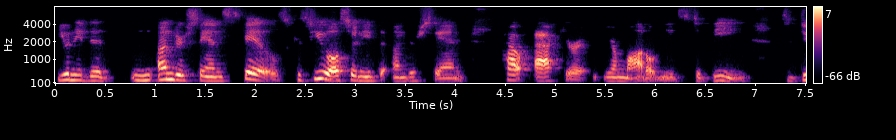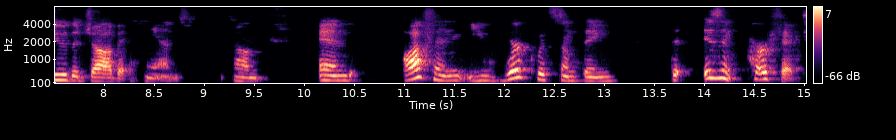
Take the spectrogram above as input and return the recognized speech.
you need to understand scales because you also need to understand how accurate your model needs to be to do the job at hand. Um, and often you work with something isn't perfect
